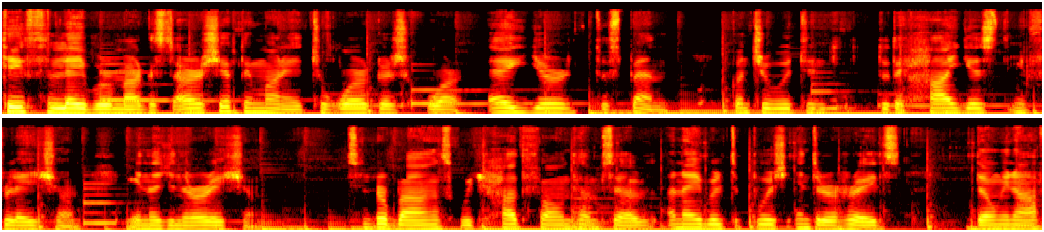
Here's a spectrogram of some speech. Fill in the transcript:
Teeth labor markets are shifting money to workers who are eager to spend, contributing to the highest inflation in a generation. Central banks, which had found themselves unable to push interest rates down enough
